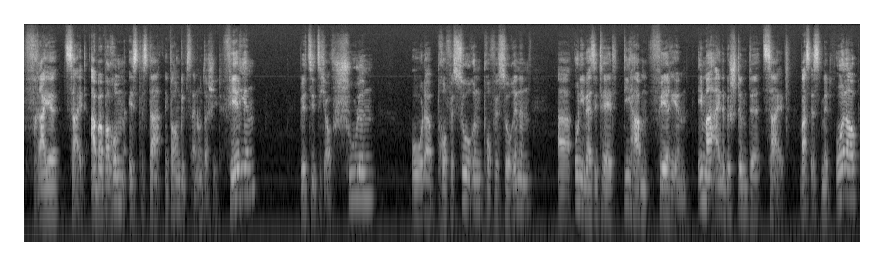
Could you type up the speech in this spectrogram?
freie Zeit. Aber warum ist es da? Warum gibt es einen Unterschied? Ferien bezieht sich auf Schulen oder Professoren, Professorinnen äh, Universität, die haben Ferien. Immer eine bestimmte Zeit. Was ist mit Urlaub?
